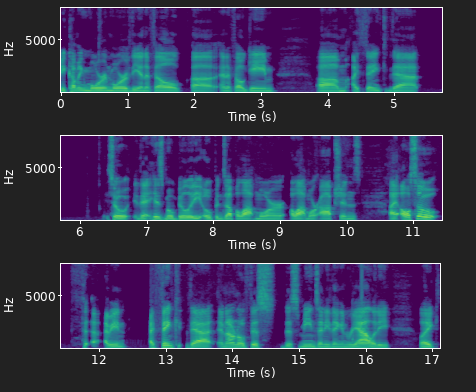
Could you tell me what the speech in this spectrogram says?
becoming more and more of the NFL uh, NFL game. Um, I think that so that his mobility opens up a lot more a lot more options. I also, I mean, I think that, and I don't know if this this means anything in reality. Like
